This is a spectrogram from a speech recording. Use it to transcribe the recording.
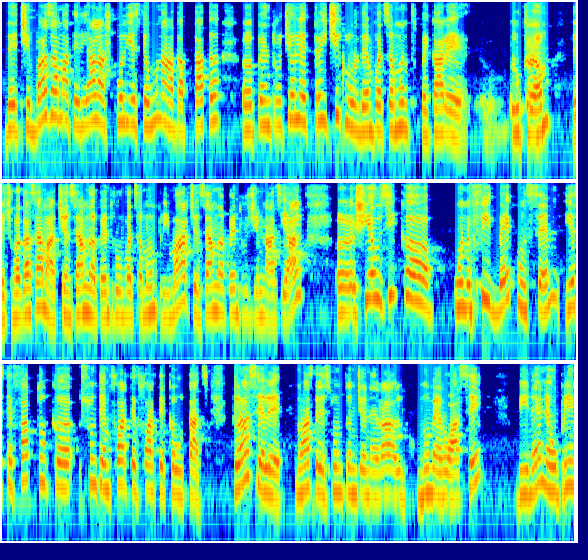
Deci, baza materială a școlii este una adaptată uh, pentru cele trei cicluri de învățământ pe care uh, lucrăm, deci vă dați seama ce înseamnă pentru învățământ primar, ce înseamnă pentru gimnazial. Uh, și eu zic că un feedback, un semn, este faptul că suntem foarte, foarte căutați. Clasele noastre sunt în general numeroase, Bine, ne oprim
